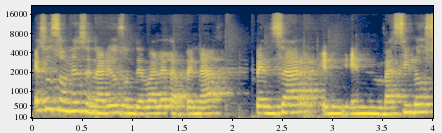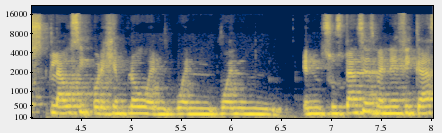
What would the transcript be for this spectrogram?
esos son escenarios donde vale la pena pensar en, en bacilos clausi, por ejemplo, o, en, o en, sustancias benéficas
